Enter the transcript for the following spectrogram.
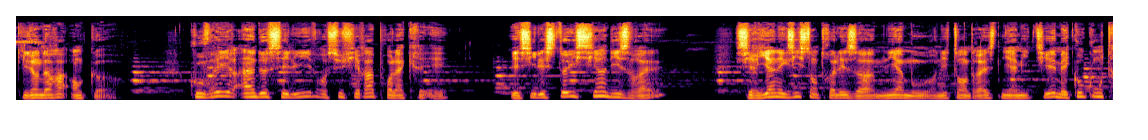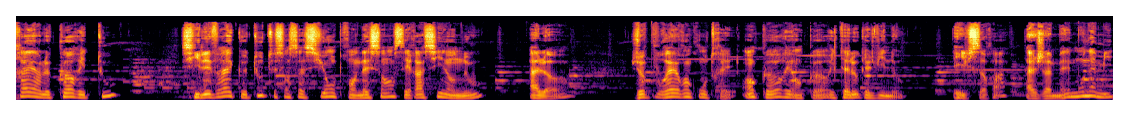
qu'il en aura encore. Couvrir un de ces livres suffira pour la créer. Et si les stoïciens disent vrai, si rien n'existe entre les hommes, ni amour, ni tendresse, ni amitié, mais qu'au contraire le corps est tout, s'il est vrai que toute sensation prend naissance et racine en nous, alors je pourrais rencontrer encore et encore Italo Calvino. Et il sera à jamais mon ami.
